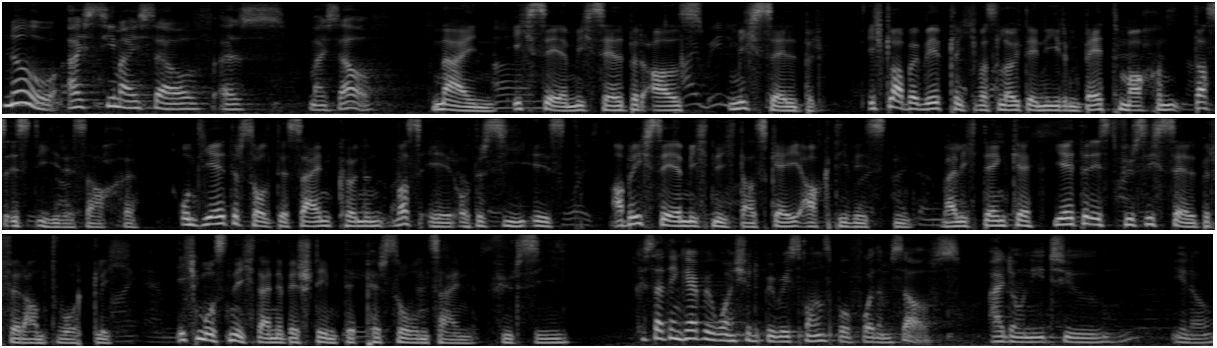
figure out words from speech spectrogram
No, I see myself as myself. Nein, ich sehe mich selber als mich selber. Ich glaube wirklich, was Leute in ihrem Bett machen, das ist ihre Sache. Und jeder sollte sein können, was er oder sie ist. Aber ich sehe mich nicht als Gay-Aktivisten, weil ich denke, jeder ist für sich selber verantwortlich. Ich muss nicht eine bestimmte Person sein für sie. Because I think everyone should be responsible for themselves. I don't need to, you know,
